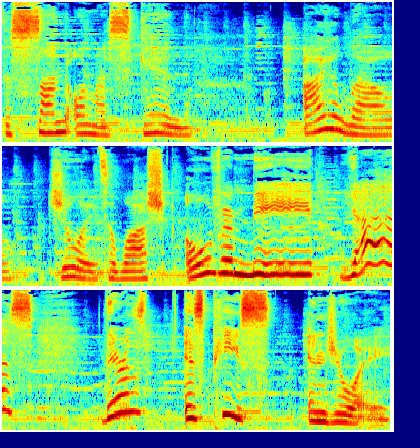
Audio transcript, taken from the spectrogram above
the sun on my skin, I allow joy to wash over me. Yes, there is peace and joy.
